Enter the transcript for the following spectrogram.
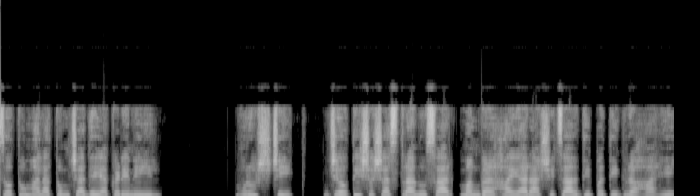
जो तुम्हाला तुमच्या ध्येयाकडे नेईल. वृश्चिक ज्योतिषशास्त्रानुसार मंगळ हा या राशीचा अधिपती ग्रह आहे.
